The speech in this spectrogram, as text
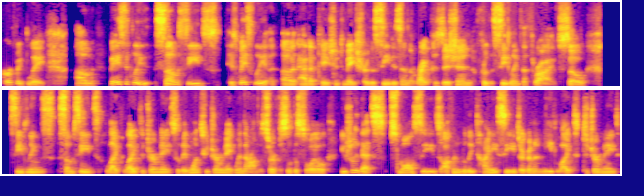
perfectly. Um, basically, some seeds is basically a- an adaptation to make sure the seed is in the right position for the seedling to thrive. So, seedlings, some seeds like light to germinate, so they want to germinate when they're on the surface of the soil. Usually, that's small seeds. Often, really tiny seeds are going to need light to germinate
